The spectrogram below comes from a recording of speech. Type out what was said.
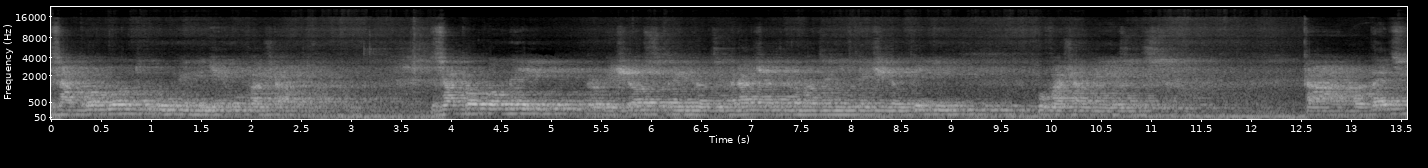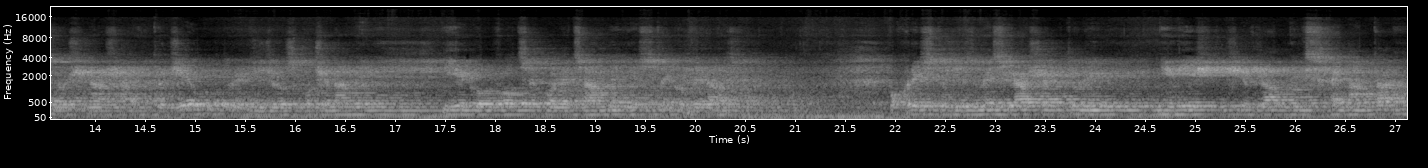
Za kogo tłumy mnie uważają? Za kogo my, drogie siostry i drodzy bracia zgromadzeni w tej świątyni, uważamy Jezusa? Ta obecność nasza i to dzieło, które dziś rozpoczynamy i Jego owoce polecamy, jest tego wyrazem. Bo Chrystus jest Mesjaszem, który nie mieści się w żadnych schematach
